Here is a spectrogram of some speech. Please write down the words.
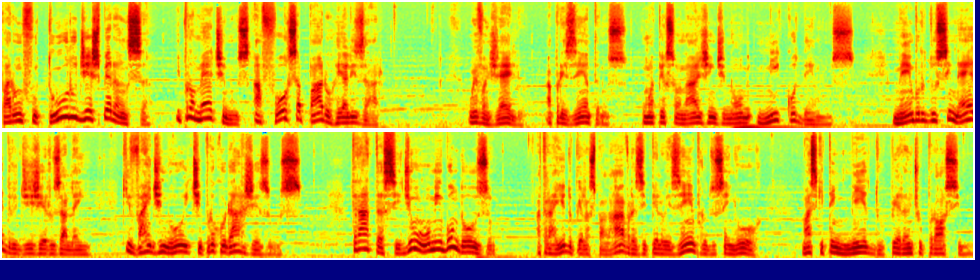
para um futuro de esperança e promete-nos a força para o realizar. O Evangelho apresenta-nos uma personagem de nome Nicodemos, membro do Sinédrio de Jerusalém, que vai de noite procurar Jesus. Trata-se de um homem bondoso, atraído pelas palavras e pelo exemplo do Senhor, mas que tem medo perante o próximo,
